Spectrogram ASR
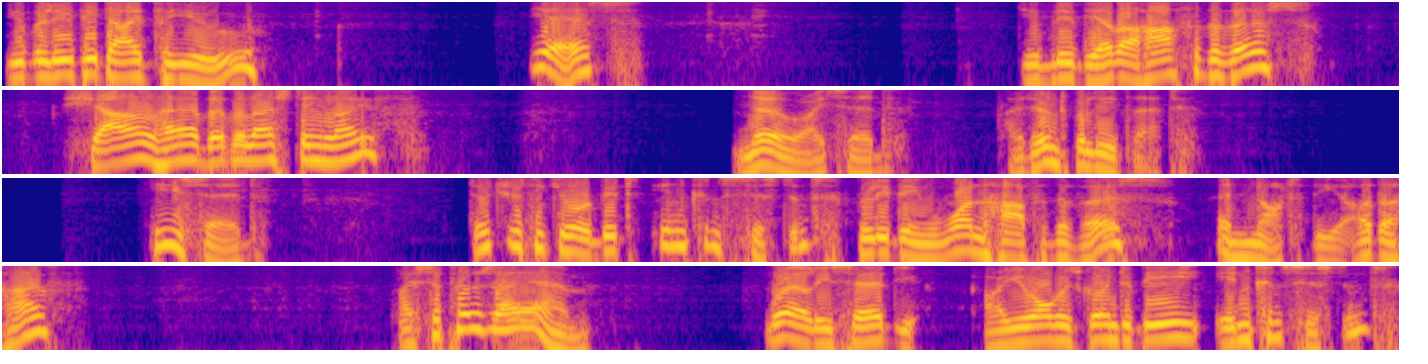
You believe he died for you? Yes. Do you believe the other half of the verse? Shall have everlasting life? No, I said. I don't believe that. He said, Don't you think you're a bit inconsistent, believing one half of the verse and not the other half? I suppose I am. Well, he said, are you always going to be inconsistent?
